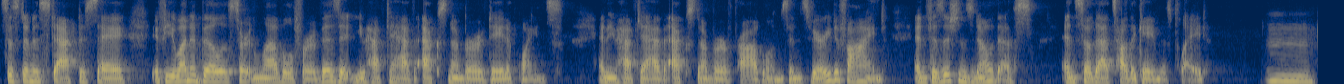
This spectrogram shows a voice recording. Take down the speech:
System is stacked to say if you want to bill a certain level for a visit, you have to have X number of data points, and you have to have X number of problems, and it's very defined. And physicians know this, and so that's how the game is played. Mm,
